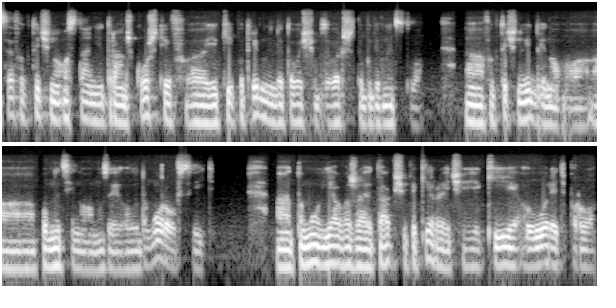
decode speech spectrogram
Це фактично останній транш коштів, е, які потрібні для того, щоб завершити будівництво фактично єдиного повноцінного музею голодомору в світі. Тому я вважаю так, що такі речі, які говорять про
